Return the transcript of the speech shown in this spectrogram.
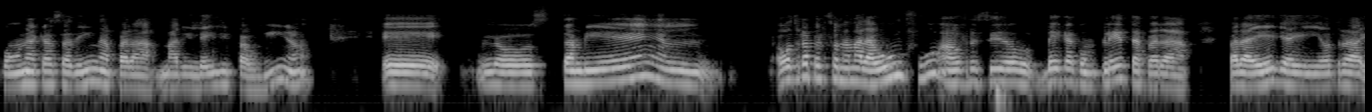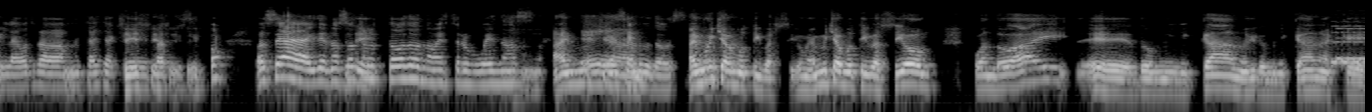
con una casa digna para Marilady Paulino. Eh, los, también otra persona mala, UNFU, ha ofrecido beca completa para, para ella y, otra, y la otra muchacha que participó. O sea, de nosotros todos nuestros buenos hay eh, saludos. Hay mucha motivación, hay mucha motivación cuando hay eh, dominicanos y dominicanas que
